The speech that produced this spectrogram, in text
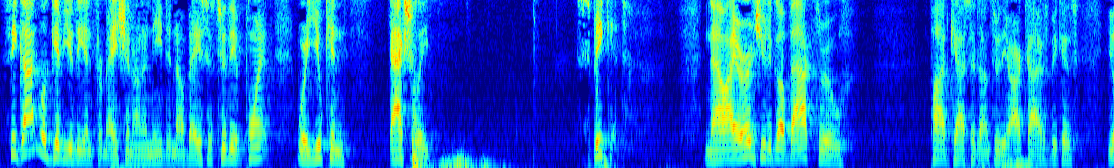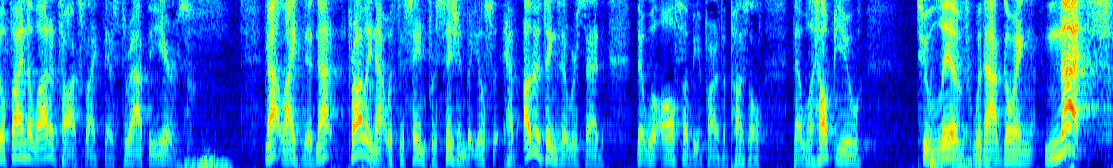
see God will give you the information on a need to know basis to the point where you can actually speak it. Now I urge you to go back through podcasts I've done through the archives because you'll find a lot of talks like this throughout the years. Not like this, not probably not with the same precision, but you'll have other things that were said that will also be a part of the puzzle that will help you to live without going nuts.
